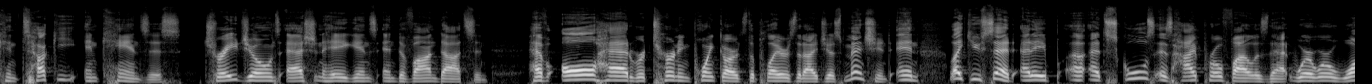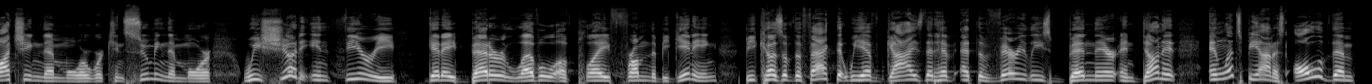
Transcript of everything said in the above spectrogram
Kentucky, and Kansas, Tre Jones, Ashton Hagans, and Devon Dotson have all had returning point guards, the players that I just mentioned. And like you said, at a uh, at schools as high profile as that, where we're watching them more, we're consuming them more, we should, in theory, get a better level of play from the beginning because of the fact that we have guys that have at the very least been there and done it. And let's be honest all of them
